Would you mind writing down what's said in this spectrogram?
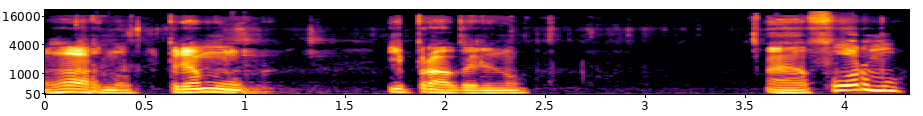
гарну пряму і правильну е, форму.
